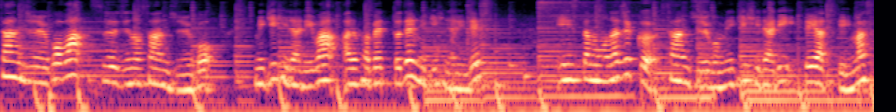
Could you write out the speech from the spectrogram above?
35は数字の35右左はアルファベットで右左です。インスタも同じく35右左でやっています。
